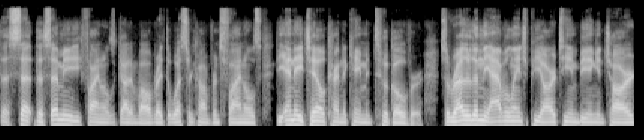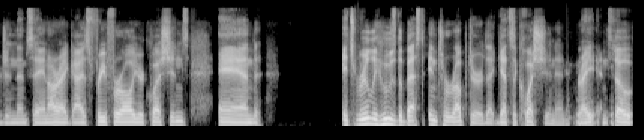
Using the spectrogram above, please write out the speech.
the set the semifinals got involved, right? The Western Conference Finals. The NHL kind of came and took over. So rather than the Avalanche PR team being in charge and them saying, "All right, guys, free for all your questions," and it's really who's the best interrupter that gets a question in, right? And so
